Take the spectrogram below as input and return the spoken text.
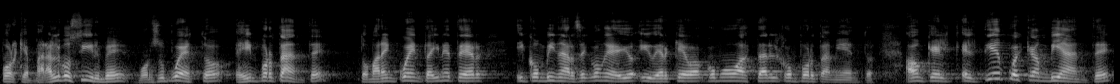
porque para algo sirve, por supuesto, es importante tomar en cuenta INETER y combinarse con ellos y ver cómo va a estar el comportamiento. Aunque el, tiempo es cambiante,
